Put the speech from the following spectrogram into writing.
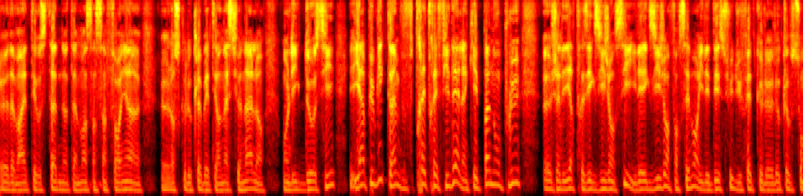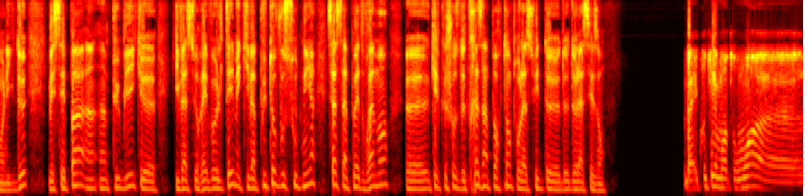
euh, d'avoir été au stade, notamment Saint-Symphorien, euh, lorsque le club était en national, en, Ligue 2 aussi. Il y a un public quand même très très fidèle, hein, qui est pas non plus, euh, j'allais dire, très exigeant. Si, il est exigeant forcément, il est déçu du fait que le, le club soit en Ligue 2, mais c'est pas un, un public qui va se révolter, mais qui va plutôt vous soutenir. Ça, ça peut être vraiment quelque chose de très important pour la suite de, de, de la saison. Bah écoutez, moi pour moi, euh,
